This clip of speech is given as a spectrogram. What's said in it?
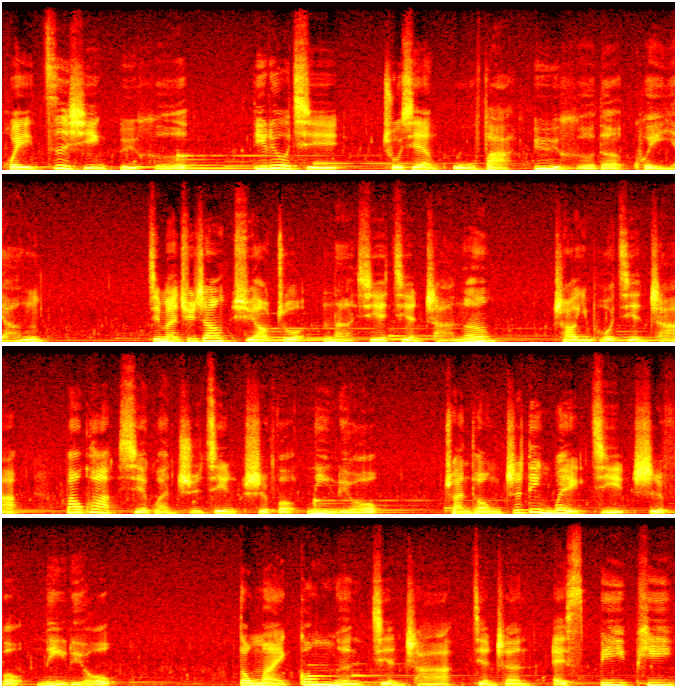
会自行愈合；第六期出现无法愈合的溃疡。静脉曲张需要做哪些检查呢？超音波检查包括血管直径是否逆流、传统支定位及是否逆流、动脉功能检查。简称 SBP。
